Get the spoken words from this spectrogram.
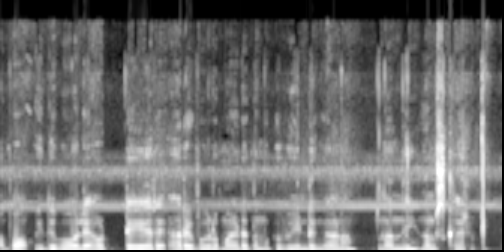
അപ്പോൾ ഇതുപോലെ ഒട്ടേറെ അറിവുകളുമായിട്ട് നമുക്ക് വീണ്ടും കാണാം. നന്ദി നമസ്കാരം.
